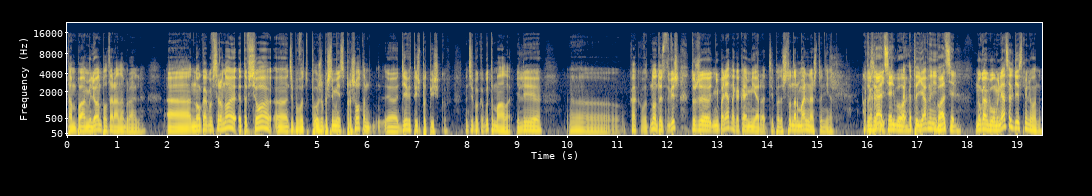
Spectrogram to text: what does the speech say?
там по миллион-полтора набрали. Э, но как бы все равно это все, типа, вот уже почти месяц прошел, там э, 9 тысяч подписчиков. Ну, типа, как будто мало. Или э, как вот, ну, то есть, видишь, тут же непонятно, какая мера, типа, что нормально, а что нет. А есть какая это- цель была? Это явно не... Была цель? Ну, как бы у меня цель 10 миллионов.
